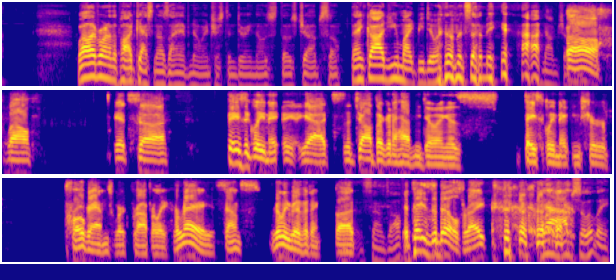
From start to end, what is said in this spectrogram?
Well, everyone on the podcast knows I have no interest in doing those those jobs. So thank God you might be doing them instead of me. no, I'm joking. oh, well, it's uh basically, yeah, it's the job they're going to have me doing is basically making sure programs work properly. Hooray! It sounds really riveting, but That sounds awful. it pays the bills, right? yeah, absolutely.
